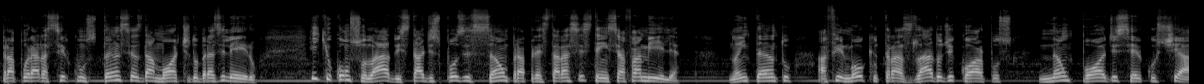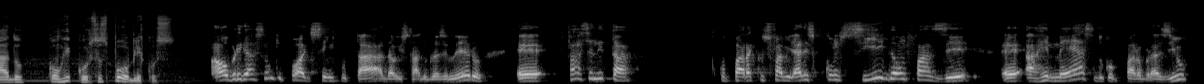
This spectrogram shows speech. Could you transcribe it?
para apurar as circunstâncias da morte do brasileiro e que o consulado está à disposição para prestar assistência à família. No entanto, afirmou que o traslado de corpos não pode ser custeado com recursos públicos. A obrigação que pode ser imputada ao Estado brasileiro é facilitar para que os familiares consigam fazer é, a remessa do corpo para o Brasil,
